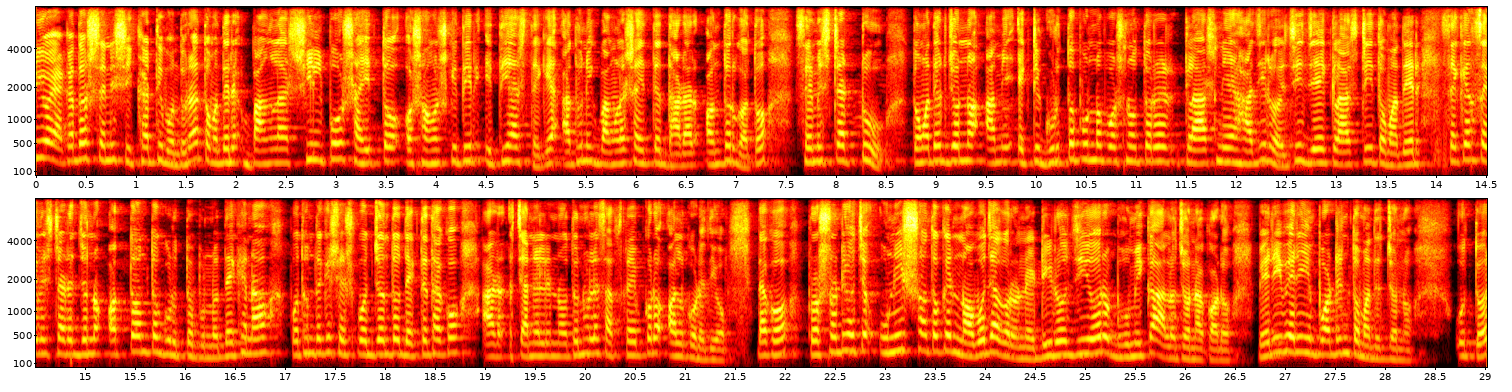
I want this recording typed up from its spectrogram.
প্রিয় একাদশ শ্রেণির শিক্ষার্থী বন্ধুরা, তোমাদের বাংলা শিল্প, সাহিত্য ও সংস্কৃতির ইতিহাস থেকে আধুনিক বাংলা সাহিত্যের ধারার অন্তর্গত সেমিস্টার টু। তোমাদের জন্য আমি একটি গুরুত্বপূর্ণ প্রশ্ন উত্তরের ক্লাস নিয়ে হাজির হয়েছি। যে ক্লাসটি তোমাদের সেকেন্ড সেমিস্টারের জন্য অত্যন্ত গুরুত্বপূর্ণ। দেখে নাও, প্রথম থেকে শেষ পর্যন্ত দেখতে থাকো আর চ্যানেলে নতুন হলে সাবস্ক্রাইব করে, অল করে দিও। দেখো, প্রশ্নটি হচ্ছে, উনিশ শতকের নবজাগরণে ডিরোজিওর ভূমিকা আলোচনা করো। ভেরি ভেরি ইম্পর্টেন্ট তোমাদের জন্য। উত্তর,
